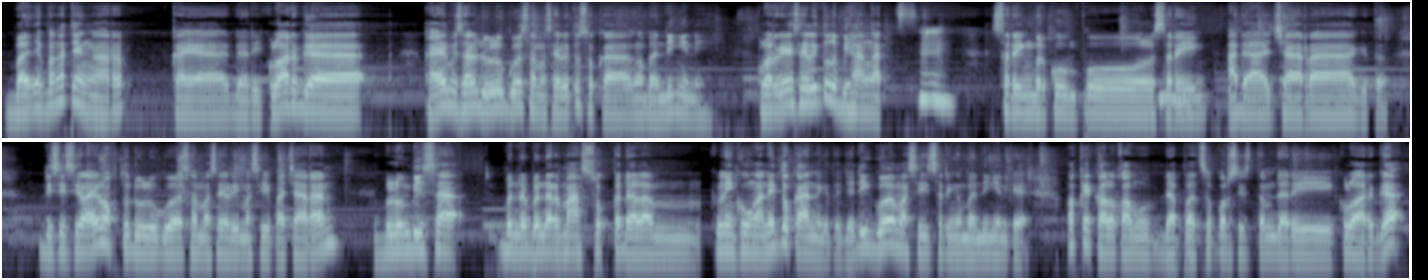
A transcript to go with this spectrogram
banyak banget yang ngarep kayak dari keluarga. Kayak misalnya dulu gue sama Sally tuh suka ngebandingin nih. Keluarganya Sally tuh lebih hangat. Mm-mm. sering berkumpul, sering ada acara gitu. Di sisi lain waktu dulu gue sama Sally masih pacaran, belum bisa bener-bener masuk ke dalam lingkungan itu kan gitu. Jadi gue masih sering ngebandingin kayak, oke kalau kamu dapat support system dari keluarga,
